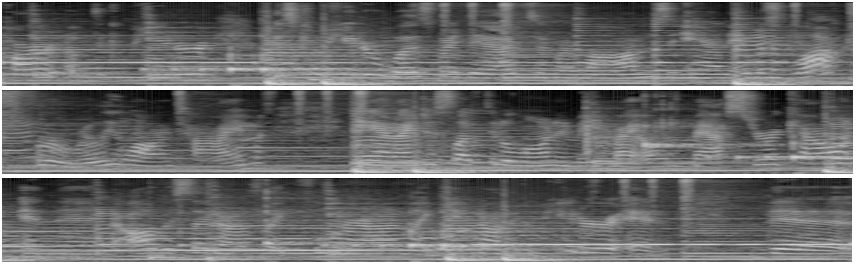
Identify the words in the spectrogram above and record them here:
part of the computer. This computer was my dad's and my mom's, and it was locked for a really long time. And I just left it alone and made my own master account. And then all of a sudden, I was like fooling around, like getting on the computer, and the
